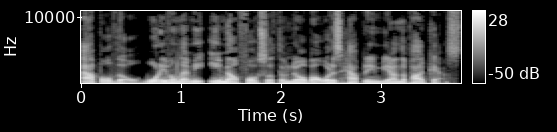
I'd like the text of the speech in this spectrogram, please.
Apple, though, won't even let me email folks to let them know about what is happening beyond the podcast.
